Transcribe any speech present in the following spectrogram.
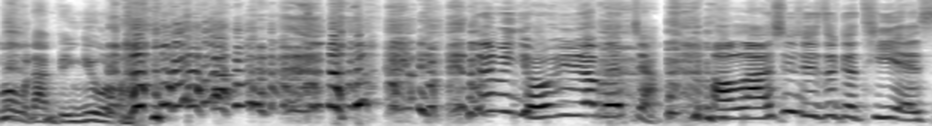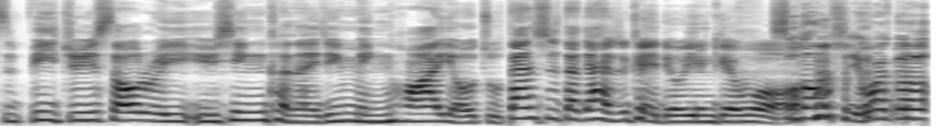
我有男朋友了。”犹豫要不要讲？好啦，谢谢这个 TSBG，Sorry，雨欣可能已经名花有主，但是大家还是可以留言给我。苏东西，我个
